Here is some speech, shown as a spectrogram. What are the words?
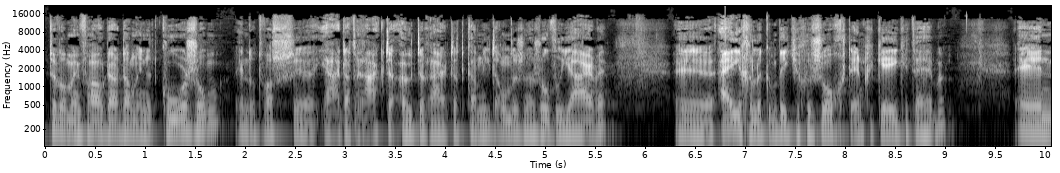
terwijl mijn vrouw daar dan in het koor zong. En dat was, uh, ja, dat raakte uiteraard, dat kan niet anders na zoveel jaren. Uh, eigenlijk een beetje gezocht en gekeken te hebben. En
